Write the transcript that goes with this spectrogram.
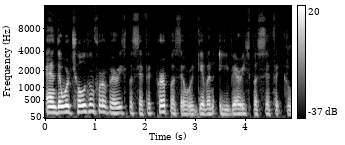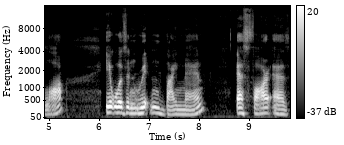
And they were chosen for a very specific purpose. They were given a very specific law. It wasn't written by man as far as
